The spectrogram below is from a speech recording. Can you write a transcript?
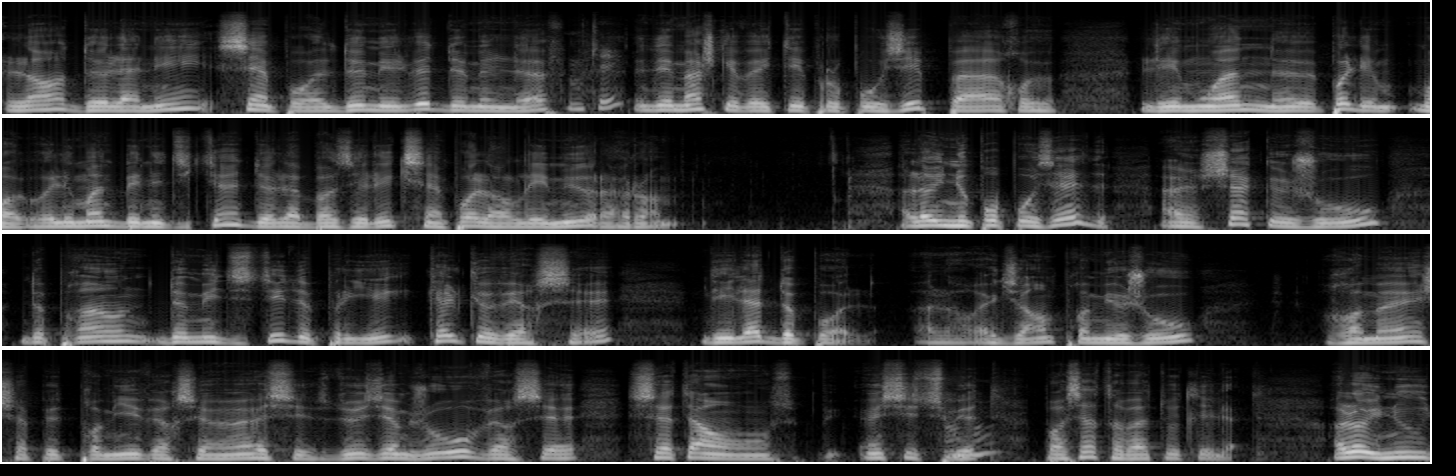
lors de l'année Saint-Paul 2008-2009, une démarche qui avait été proposée par euh, les moines, euh, pas les, les moines bénédictins de la basilique Saint-Paul hors les murs à Rome. Alors, ils nous proposaient à chaque jour de prendre, de méditer, de prier quelques versets des lettres de Paul. Alors, exemple, premier jour, Romains, chapitre 1er, verset 1 à 6. Deuxième jour, verset 7 à 11, puis ainsi de suite, passer à travers toutes les lettres. Alors, il ne nous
